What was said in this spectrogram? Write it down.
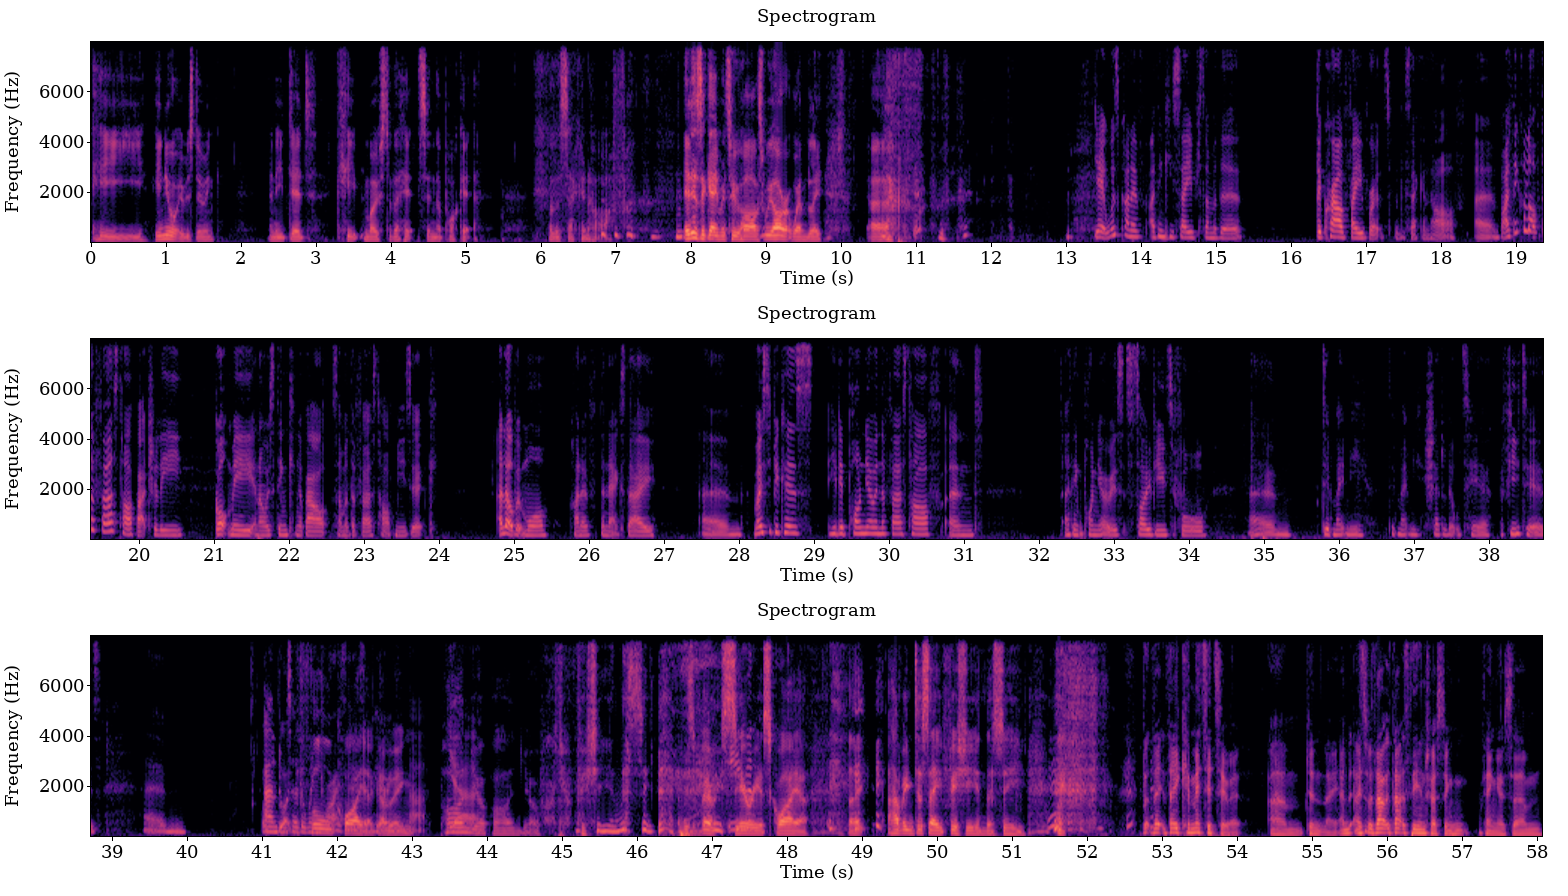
he he knew what he was doing, and he did keep most of the hits in the pocket for the second half. it is a game of two halves. We are at Wembley. Uh, Yeah, it was kind of. I think he saved some of the the crowd favourites for the second half. Um, but I think a lot of the first half actually got me, and I was thinking about some of the first half music a little bit more, kind of the next day. Um, mostly because he did Ponyo in the first half, and I think Ponyo is so beautiful. Um, did make me did make me shed a little tear, a few tears. Um, and like also the the, full wind choir going, that. Ponyo, Yeah. ponyo, ponyo, fishy in the sea. And this very serious choir, like having to say fishy in the sea. but they they committed to it, um, didn't they? And I suppose that that's the interesting thing is um,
